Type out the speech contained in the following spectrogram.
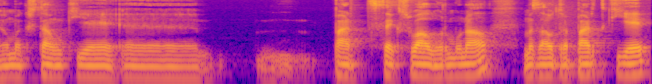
é uma questão que é uh, parte sexual, hormonal, mas há outra parte que é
